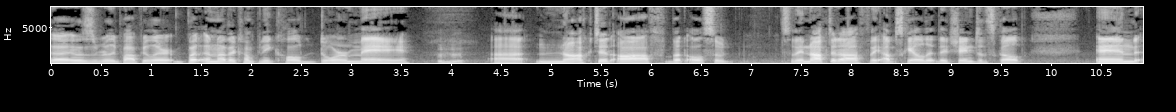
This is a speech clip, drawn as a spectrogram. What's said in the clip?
Uh, it was really popular, but another company called Dor Mei uh, knocked it off, but also so they knocked it off. They upscaled it. They changed the sculpt, and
